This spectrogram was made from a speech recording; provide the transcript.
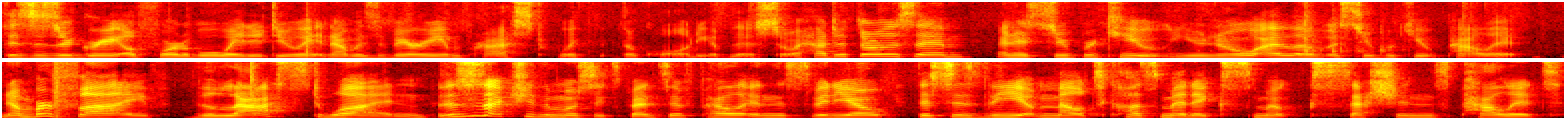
This is a great affordable way to do it and I was very impressed with the quality of this. So I had to throw this in and it's super cute. You know I love a super cute palette. Number five, the last one. This is actually the most expensive palette in this video. This is the Melt Cosmetics Smoke Sessions palette.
